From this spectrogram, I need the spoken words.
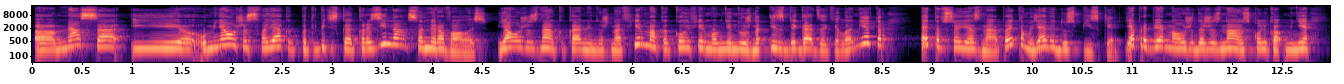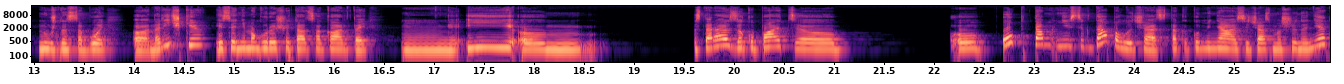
э, мяса, и у меня уже своя как потребительская корзина сформировалась. Я уже знаю, какая мне нужна фирма, какую фирму мне нужно избегать за километр. Это все я знаю, поэтому я веду списки. Я примерно уже даже знаю, сколько мне нужно с собой э, налички, если я не могу рассчитаться картой. И эм, стараюсь закупать э, Э, Оптом не всегда получается, так как у меня сейчас машины нет,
